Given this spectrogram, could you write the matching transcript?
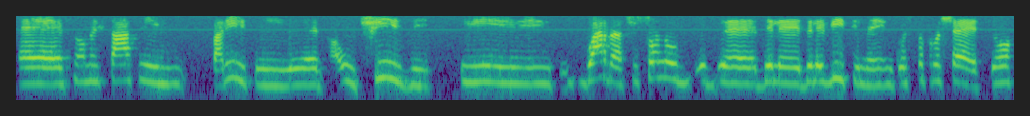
eh, sono stati spariti, eh, uccisi. I- guarda, ci sono eh, delle, delle vittime in questo processo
